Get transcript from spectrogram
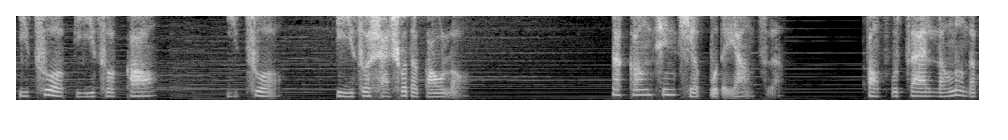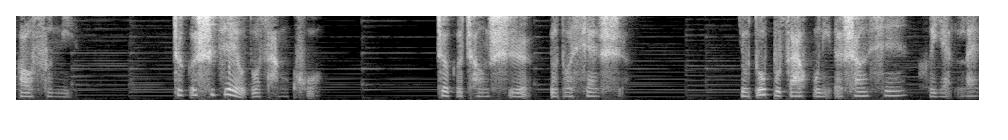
一座比一座高，一座比一座闪烁的高楼。那钢筋铁骨的样子，仿佛在冷冷的告诉你，这个世界有多残酷，这个城市有多现实，有多不在乎你的伤心和眼泪。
